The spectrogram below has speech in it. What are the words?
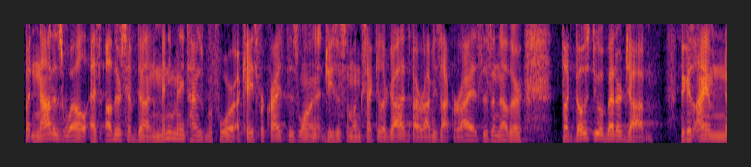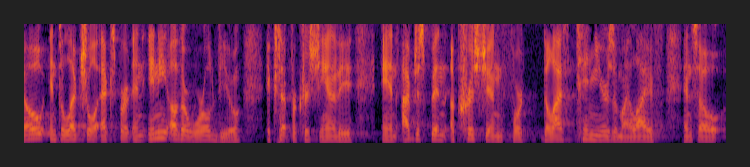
but not as well as others have done many, many times before. A Case for Christ is one, Jesus Among Secular Gods by Ravi Zacharias is another. Like, those do a better job because I am no intellectual expert in any other worldview except for Christianity. And I've just been a Christian for the last 10 years of my life. And so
